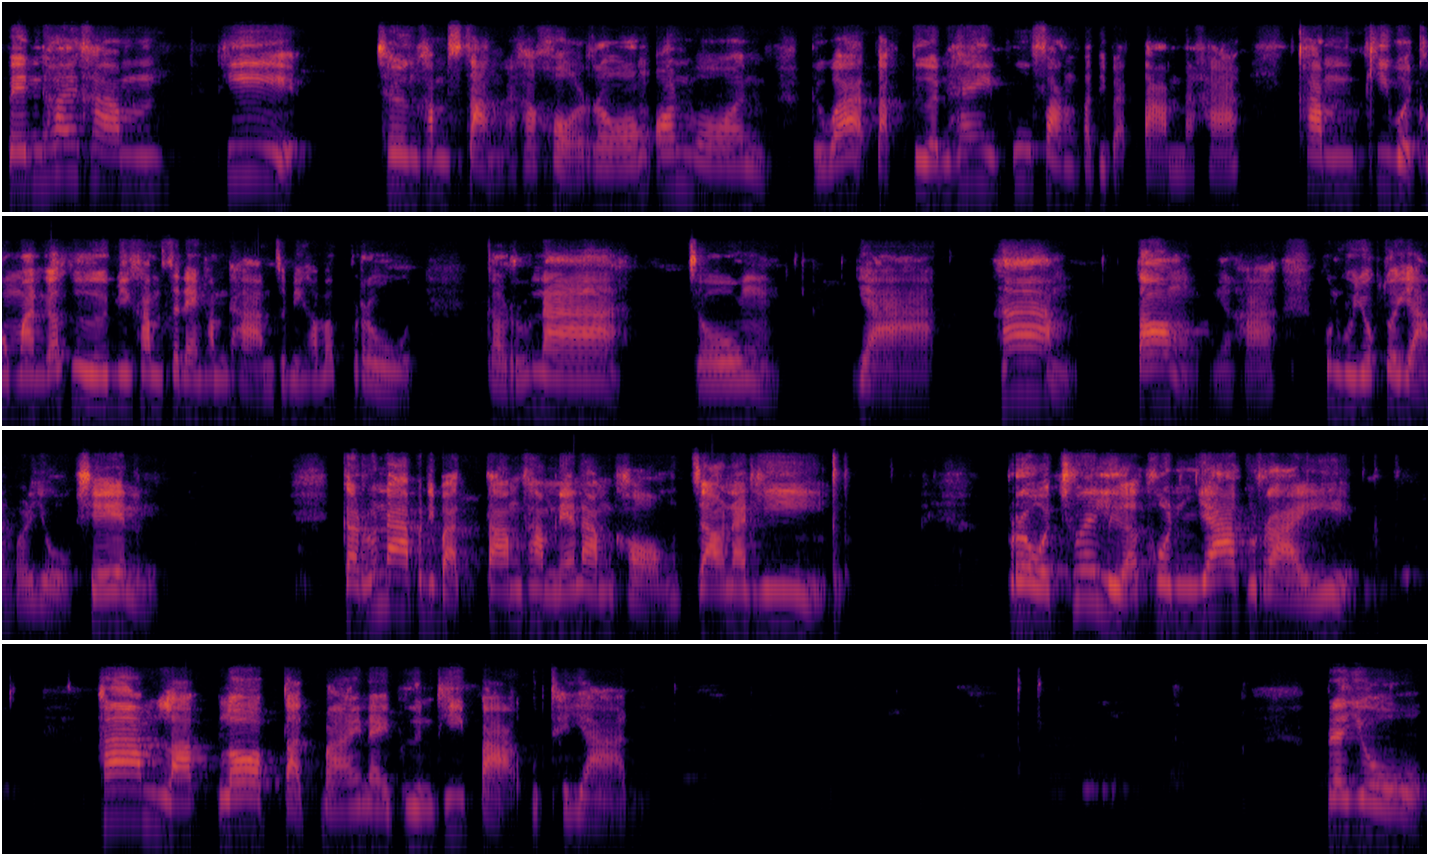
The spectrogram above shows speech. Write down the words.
เป็นถ้อยคำที่เชิงคำสั่งนะคะ ขอร้องอ้อนวอน หรือว่าตักเตือนให้ผู้ฟังปฏิบัติตามนะคะคำคีย์เวิร์ดของมันก็คือมีคำแสดงคำถามจะมีคำว่าโปรด กรุณา จง อย่า ห้าม ต้องนะคะคุณครูยกตัวอย่างประโยค เช่น กรุณาปฏิบัติตามคำแนะนำของเจ้าหน้าที่ โปรดช่วยเหลือคนยากไร้ห้ามลักลอบตัดไม้ในพื้นที่ป่าอุทยาน ประโยค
